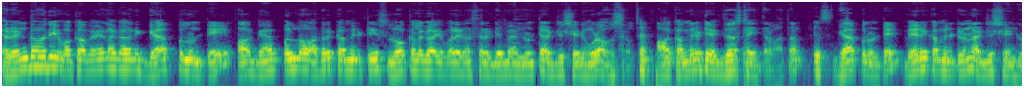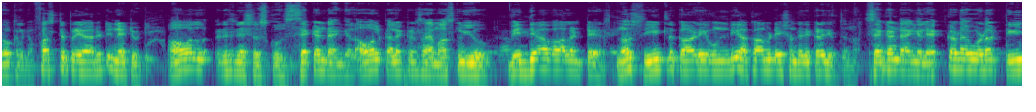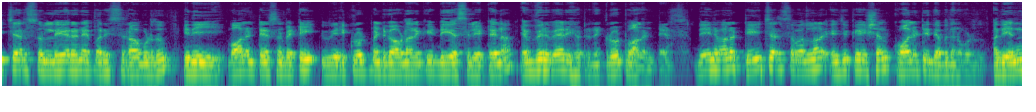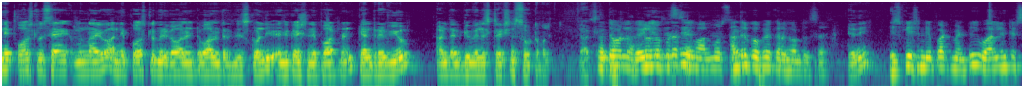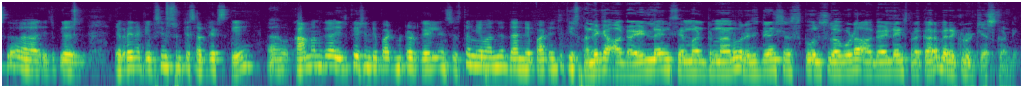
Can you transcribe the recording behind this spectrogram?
రెండోది ఒకవేళ గాని గ్యాప్లు ఉంటే ఆ గ్యాప్ల్లో అదర్ కమ్యూనిటీస్ లోకల్గా ఎవరైనా సరే డిమాండ్ ఉంటే అడ్జస్ట్ చేయడం కూడా అవసరం. ఆ కమ్యూనిటీ ఎగ్జాస్ట్ అయిన తర్వాత Yes. గ్యాప్లు ఉంటే వేరే కమ్యూనిటీలను అడ్జస్ట్ చేయండి లోకల్గా first priority nativity. All residential schools second angle all collectors I'm asking you Vidya volunteers. No సీట్లు ఖాళీ ఉండి అకామిడేషన్ ఉండేది ఇక్కడే చెప్తున్నా. సెకండ్ యాంగిల్ ఎక్కడ కూడా టీచర్స్ లేరనే పరిస్థితి రాకూడదు. ఇది వాలంటీర్స్ని పెట్టి ఇవి రిక్రూట్మెంట్ కావడానికి డిఎస్సి లేట్ అయినా everywhere you to recruit volunteers దీనివల్ల టీచర్స్ వల్ల ఎడ్యుకేషన్ క్వాలిటీ దెబ్బతినకూడదు. అది ఎన్ని పోస్టులు సే- ఉన్నాయో అన్ని పోస్టులు మీరు కావాలంటే వాలంటీర్ తీసుకోండి. Education department can review and then give instruction suitable అందరికి ఉపయోగకరంగా ఉంటుంది సార్. ఏది? ఎడ్యుకేషన్ డిపార్ట్మెంట్ వాలంటీర్స్గా ఎక్కడైనా డిఫిషన్స్ ఉంటే సబ్జెక్ట్స్కి కామన్గా ఎడ్యుకేషన్ డిపార్ట్మెంట్ వాళ్ళు గైడ్ లైన్స్ ఇస్తే మేము అందరం దాన్ని పాటించి తీసుకుంటాం. అందుకే ఆ గైడ్ లైన్స్ ఏమంటున్నాను? రెసిడెన్షియల్ స్కూల్స్లో కూడా ఆ గైడ్ లైన్స్ ప్రకారం మీరు రిక్రూట్ చేసుకోండి.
